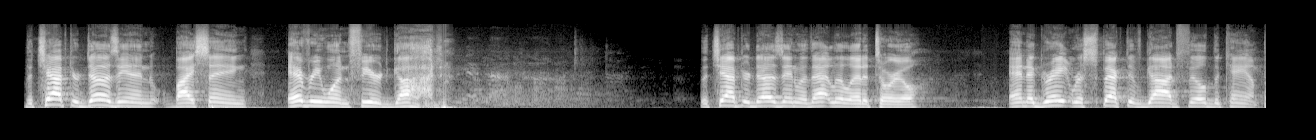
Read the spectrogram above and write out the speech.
the chapter does end by saying, Everyone feared God. the chapter does end with that little editorial, and a great respect of God filled the camp.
